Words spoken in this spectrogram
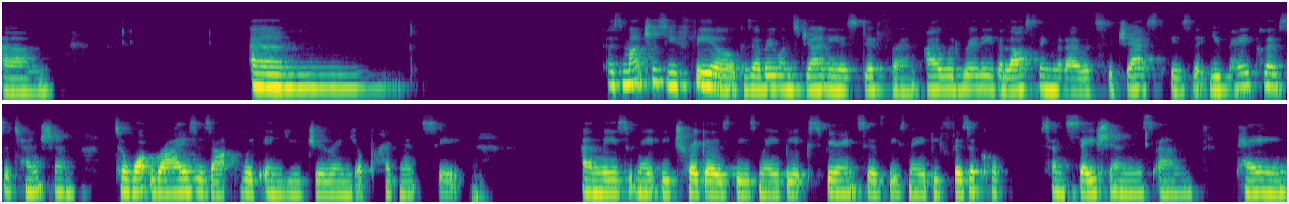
Um, and as much as you feel, because everyone's journey is different, I would really, the last thing that I would suggest is that you pay close attention to what rises up within you during your pregnancy and these may be triggers these may be experiences these may be physical sensations um, pain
